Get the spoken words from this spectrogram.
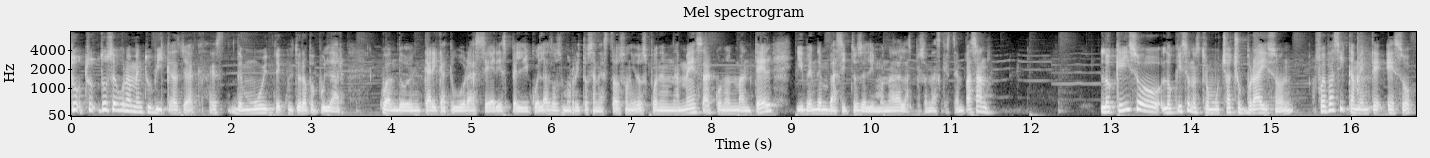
tú, tú, seguramente ubicas, Jack, es de muy de cultura popular, cuando en caricaturas, series, películas, los morritos en Estados Unidos ponen una mesa con un mantel y venden vasitos de limonada a las personas que estén pasando. Lo que hizo, lo que hizo nuestro muchacho Bryson fue básicamente eso,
